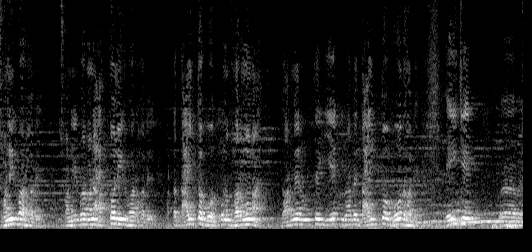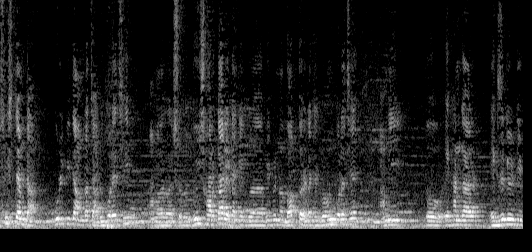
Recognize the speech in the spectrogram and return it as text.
স্বনির্ভর হবে। স্বনির্ভর মানে আত্মনির্ভর হবে, অর্থাৎ দায়িত্ববোধ, কোনো ধর্ম নয়। ধর্মের ঊর্ধ্বে গিয়ে কীভাবে দায়িত্ববোধ হবে এই যে সিস্টেমটা কুলপিতে আমরা চালু করেছি। আমাদের দুই সরকার এটাকে বিভিন্ন দপ্তর এটাকে গ্রহণ করেছে। আমি তো এখানকার এক্সিকিউটিভ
